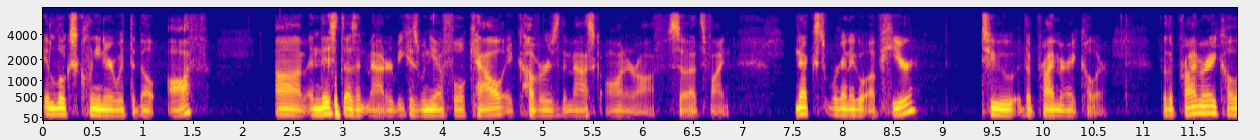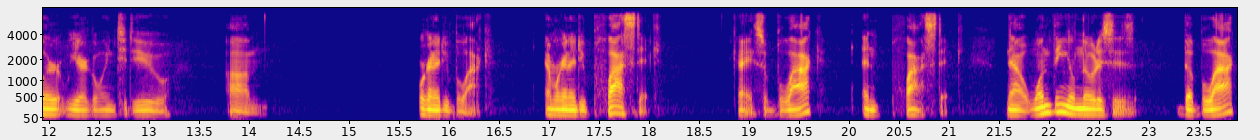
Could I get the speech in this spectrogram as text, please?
it looks cleaner with the belt off. Um, and this doesn't matter because when you have full cowl, it covers the mask on or off. So that's fine. Next, we're going to go up here to the primary color. For the primary color, we are going to do, um, we're going to do black. And we're going to do plastic. Okay, so black and plastic. Now, one thing you'll notice is the black,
